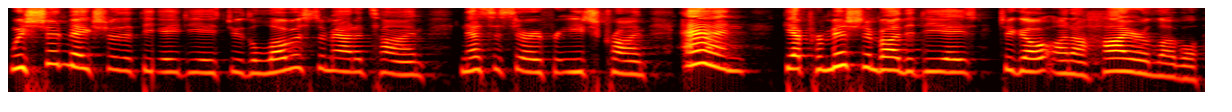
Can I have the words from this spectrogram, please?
we should make sure that the ADAs do the lowest amount of time necessary for each crime and get permission by the DAs to go on a higher level,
